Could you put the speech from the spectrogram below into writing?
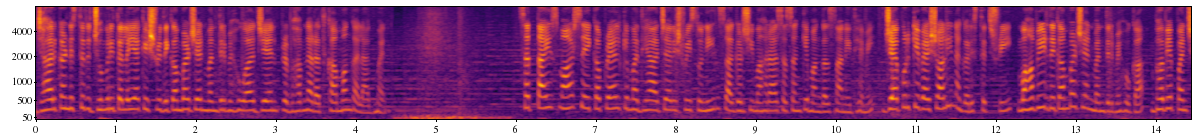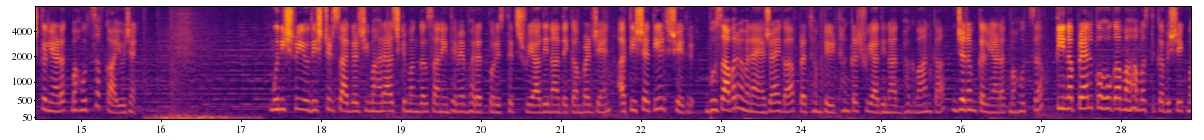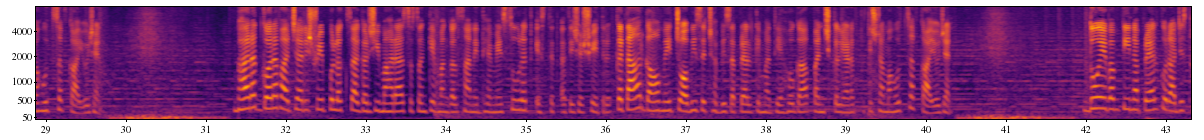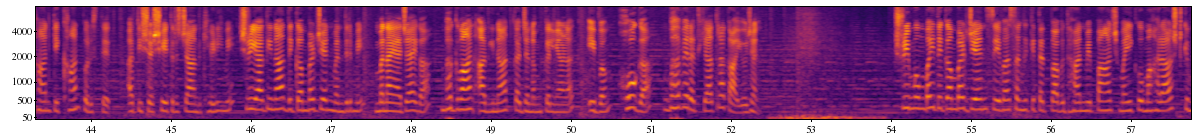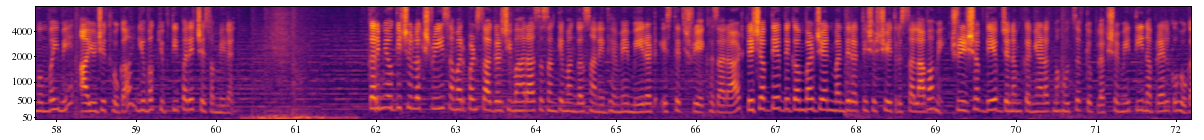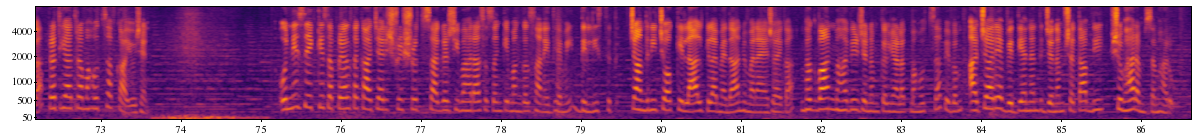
झारखंड स्थित झुमरी तलैया के श्री दिगंबर जैन मंदिर में हुआ जैन प्रभावना रथ का मंगल आगमन। 27 मार्च से 1 अप्रैल के मध्य आचार्य श्री सुनील सागर जी महाराज सत्संग के मंगल सानिध्य में जयपुर के वैशाली नगर स्थित श्री महावीर दिगंबर जैन मंदिर में होगा भव्य पंच कल्याणक महोत्सव का आयोजन। मुनि श्री युधिष्ठिर सागर जी महाराज के मंगल सानिध्य में भरतपुर स्थित श्री आदिनाथ दिगंबर जैन अतिशय तीर्थ क्षेत्र भुसावर में मनाया जाएगा प्रथम तीर्थंकर श्री आदिनाथ भगवान का जन्म कल्याणक महोत्सव। तीन अप्रैल को होगा महामस्तक अभिषेक महोत्सव का आयोजन। भारत गौरव आचार्य श्री पुलक सागर जी महाराज ससंग के मंगल सानिध्य में सूरत स्थित अतिशय क्षेत्र, कतार गाँव में 24 से 26 अप्रैल के मध्य होगा पंच कल्याण प्रतिष्ठा महोत्सव का आयोजन। दो एवं तीन अप्रैल को राजस्थान के खानपुर स्थित अतिशय क्षेत्र चांदखेड़ी में श्री आदिनाथ दिगंबर जैन मंदिर में मनाया जाएगा भगवान आदिनाथ का जन्म कल्याणक एवं होगा भव्य रथ यात्रा का आयोजन। श्री मुंबई दिगंबर जैन सेवा संघ के तत्वावधान में 5 मई को महाराष्ट्र के मुंबई में आयोजित होगा युवक युवती परिचय सम्मेलन। कर्मयोगी शुल्क श्री समर्पण सागर जी महाराज सत्संग के मंगल सानिध्य में मेरठ स्थित श्री एक हज़ार आठ, ऋषभदेव दिगंबर जैन मंदिर अतिशय क्षेत्र सलावा में श्री ऋषभदेव जन्म कल्याणक महोत्सव के उपलक्ष्य में तीन अप्रैल को होगा रथ यात्रा महोत्सव का आयोजन। उन्नीस से इक्कीस अप्रैल तक आचार्य श्री श्रुत सागर जी महाराज सत्संग के मंगल सानिध्य में दिल्ली स्थित चांदनी चौक के लाल किला मैदान में मनाया जाएगा। भगवान महावीर जन्म कल्याणक महोत्सव एवं आचार्य विद्यानंद जन्म शताब्दी शुभारंभ समारोह।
